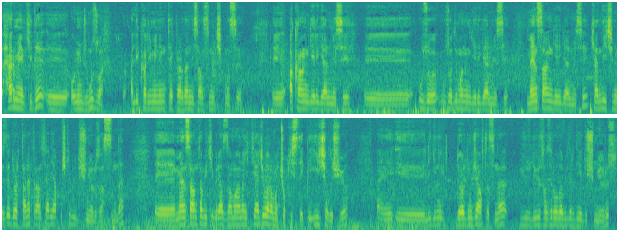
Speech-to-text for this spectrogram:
her mevkide e, oyuncumuz var. Ali Karimi'nin tekrardan lisansının çıkması, e, Akan geri gelmesi, e, Uzo, Uzo Dima'nın geri gelmesi, Mensah'ın geri gelmesi kendi içimizde dört tane transfer yapmış gibi düşünüyoruz aslında. E, Mensah'ın tabii ki biraz zamana ihtiyacı var ama çok istekli, iyi çalışıyor. Yani e, ligin ilk dördüncü haftasına yüzde yüz hazır olabilir diye düşünüyoruz.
